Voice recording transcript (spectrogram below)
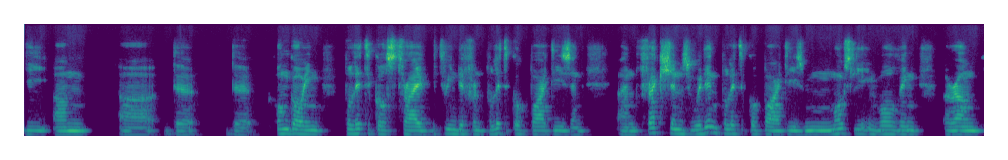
the um, uh, the the ongoing political strife between different political parties and and fractions within political parties, mostly involving around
